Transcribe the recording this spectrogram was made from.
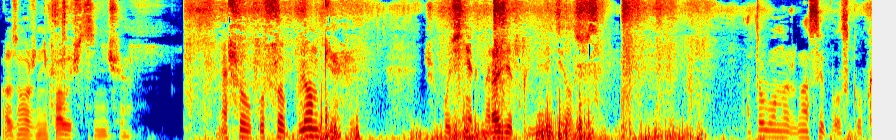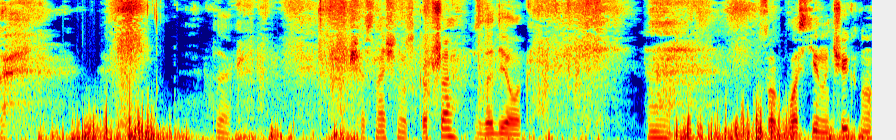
возможно не получится ничего. Нашел кусок пленки, чтобы снег на розетку не летел сейчас. А то он уже насыпал сколько. Так, сейчас начну с ковша, с доделок кусок пластины чикну,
